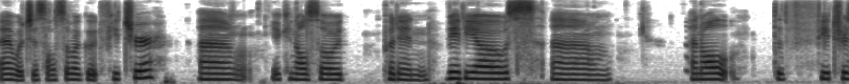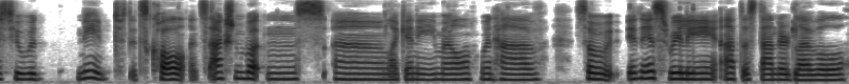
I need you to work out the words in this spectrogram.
uh, which is also a good feature. Um, you can also put in videos um, and all the features you would need. It's called it's action buttons, uh, like any email would have. So it is really at the standard level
